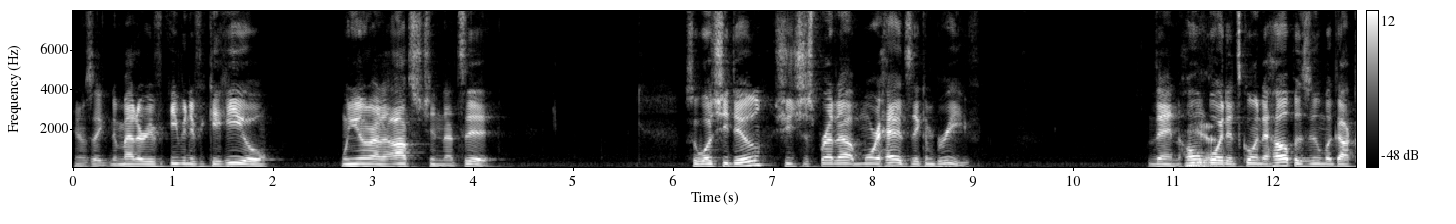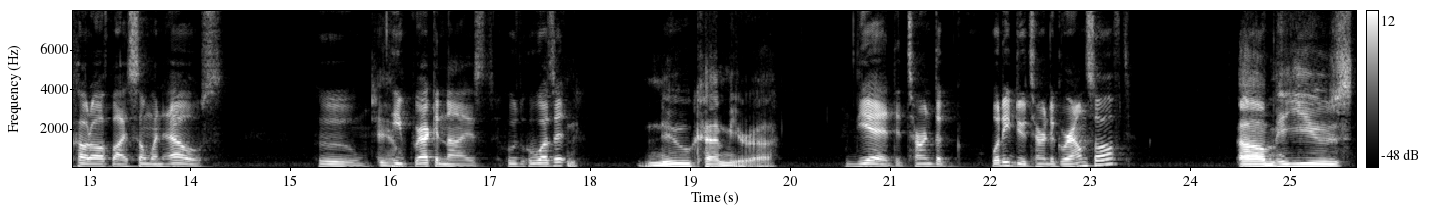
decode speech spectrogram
And it was like, no matter if, even if you could heal, when you're out of oxygen, that's it. So what'd she do? She just spread out more heads they can breathe. Then homeboy Yeah. that's going to help Azuma got cut off by someone else who Yeah. he recognized. Who who was it? New Chimera. Yeah, they turned the what did he do? Turn the ground soft? Um, he used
